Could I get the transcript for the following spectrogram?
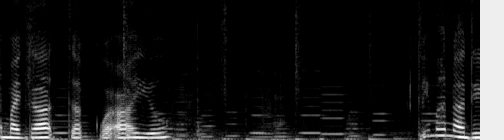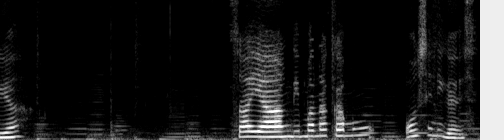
oh my god duck where are you? Di mana dia? Sayang di mana kamu? Oh sini guys.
